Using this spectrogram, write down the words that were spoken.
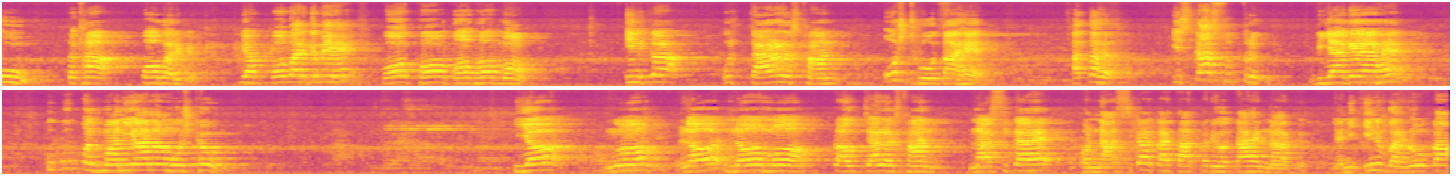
उ तथा प वर्ग। यह प वर्ग में है, प, फ, ब, भ, म। इनका उच्चारण स्थान ओष्ठ होता है। अतः इसका सूत्र दिया गया है उपपद्मानिया नाम ओष्ठ ल न, म का उच्चारण स्थान नासिका है और नासिका का तात्पर्य होता है नाक। यानी इन वर्णों का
